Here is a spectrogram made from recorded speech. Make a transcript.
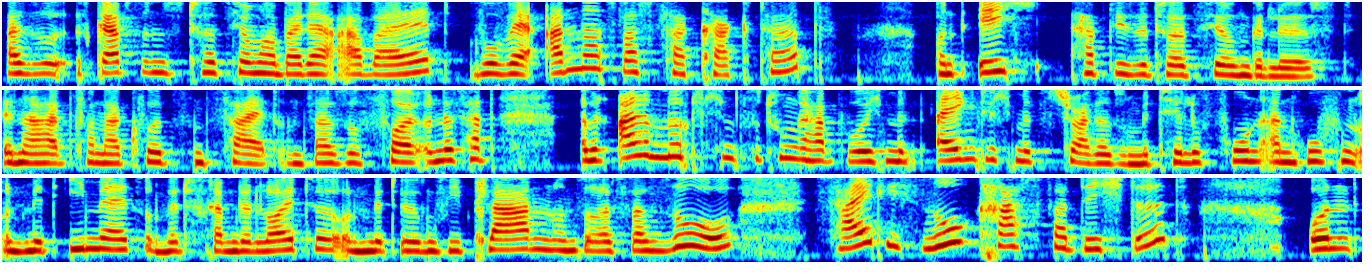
also es gab so eine Situation mal bei der Arbeit, wo wer anders was verkackt hat und ich habe die Situation gelöst innerhalb von einer kurzen Zeit und war so voll. Und es hat mit allem Möglichen zu tun gehabt, wo ich mit eigentlich mit Struggle, so mit Telefonanrufen und mit E-Mails und mit fremde Leute und mit irgendwie Planen und so. Es war so zeitlich so krass verdichtet und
